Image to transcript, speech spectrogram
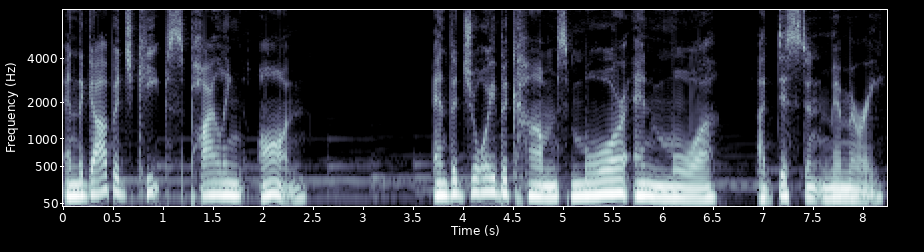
And the garbage keeps piling on. And the joy becomes more and more a distant memory.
